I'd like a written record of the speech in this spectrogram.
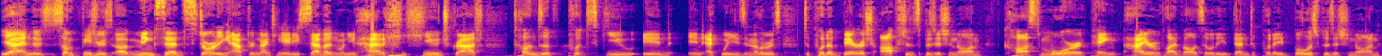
Yeah, and there's some features. Uh, Ming said starting after 1987, when you had a huge crash, tons of put skew in in equities. In other words, to put a bearish options position on cost more, paying higher implied volatility than to put a bullish position on,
